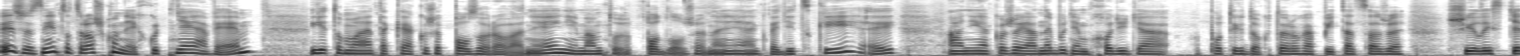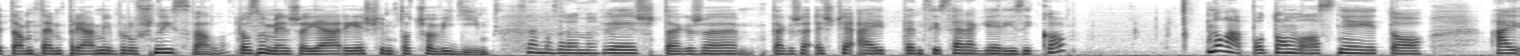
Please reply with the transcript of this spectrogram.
Vieš, že znie to trošku nechutne, ja viem. Je to moje také akože pozorovanie, nemám to podložené nejak vedecky, hej. Ani akože ja nebudem chodiť a po tých doktoroch a pýtať sa, že šili ste tam ten priamy brušný sval. Rozumieš, že ja riešim to, čo vidím. Samozrejme. Vieš, takže, takže ešte aj ten cisárak je riziko. No a potom vlastne je to aj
